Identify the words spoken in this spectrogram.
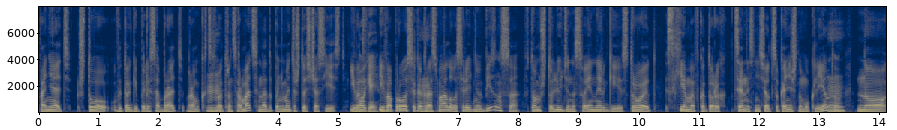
понять, что в итоге пересобрать в рамках цифровой mm-hmm. трансформации, надо понимать, что сейчас есть. И, вот, okay. и вопросы как mm-hmm. раз малого среднего бизнеса в том, что люди на своей энергии строят схемы, в которых ценность несется конечному клиенту, mm-hmm. но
